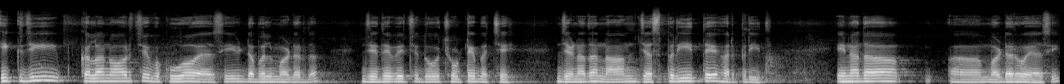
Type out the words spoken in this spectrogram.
ਇੱਕ ਜੀ ਕਲਾਨੌਰ 'ਚ ਵਕੂਆ ਹੋਇਆ ਸੀ ਡਬਲ ਮਰਡਰ ਦਾ, ਜਿਹਦੇ ਵਿੱਚ ਦੋ ਛੋਟੇ ਬੱਚੇ ਜਿਨ੍ਹਾਂ ਦਾ ਨਾਮ ਜਸਪ੍ਰੀਤ ਤੇ ਹਰਪ੍ਰੀਤ, ਇਹਨਾਂ ਦਾ ਮਰਡਰ ਹੋਇਆ ਸੀ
